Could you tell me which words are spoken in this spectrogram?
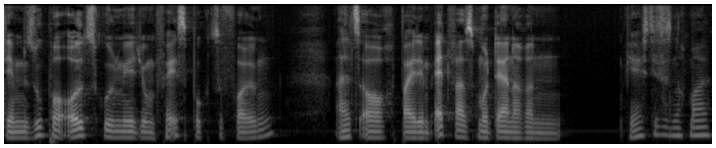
dem super Oldschool-Medium Facebook zu folgen, als auch bei dem etwas moderneren, wie heißt dieses nochmal?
